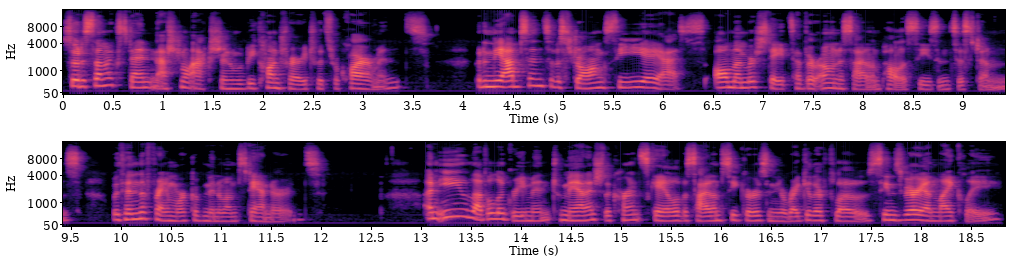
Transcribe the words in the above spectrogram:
so to some extent national action would be contrary to its requirements. But in the absence of a strong CEAS, all member states have their own asylum policies and systems within the framework of minimum standards. An EU level agreement to manage the current scale of asylum seekers and irregular flows seems very unlikely,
